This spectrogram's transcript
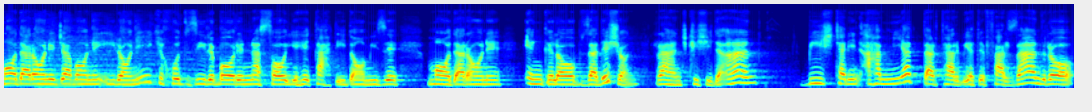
مادران جوان ایرانی که خود زیر بار نصایح تهدیدآمیز مادران انقلاب زدهشان رنج کشیده اند بیشترین اهمیت در تربیت فرزند را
